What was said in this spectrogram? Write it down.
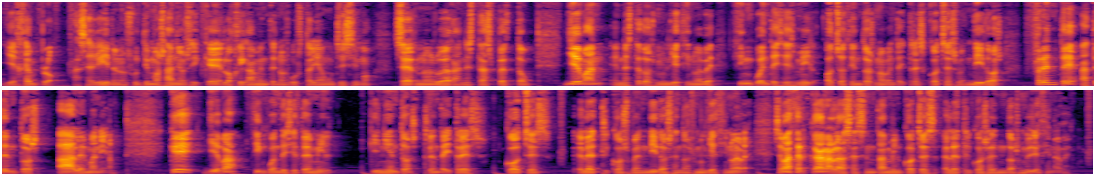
y ejemplo a seguir en los últimos años y que lógicamente nos gustaría muchísimo ser Noruega en este aspecto, llevan en este 2019 56.893 coches vendidos frente, atentos, a Alemania, que lleva 57.533 coches eléctricos vendidos en 2019. Se va a acercar a los 60.000 coches eléctricos en 2019.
